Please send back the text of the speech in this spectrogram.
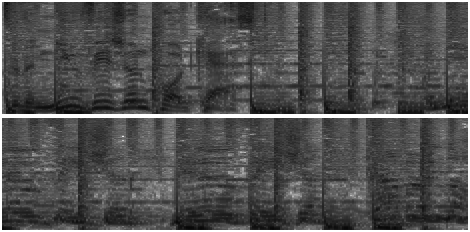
to the New Vision Podcast. New vision, new vision, covering the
